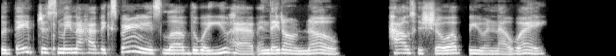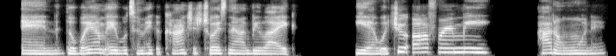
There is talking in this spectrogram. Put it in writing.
but they just may not have experienced love the way you have and they don't know how to show up for you in that way. And the way I'm able to make a conscious choice now and be like, yeah, what you're offering me, I don't want it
